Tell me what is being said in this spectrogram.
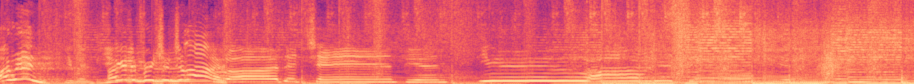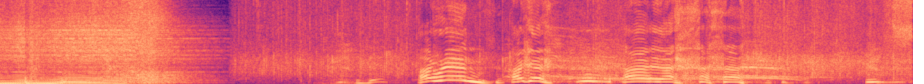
I win! You win. I get to preach in July! are the champion. You are the champion. I win! I get. I, uh,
